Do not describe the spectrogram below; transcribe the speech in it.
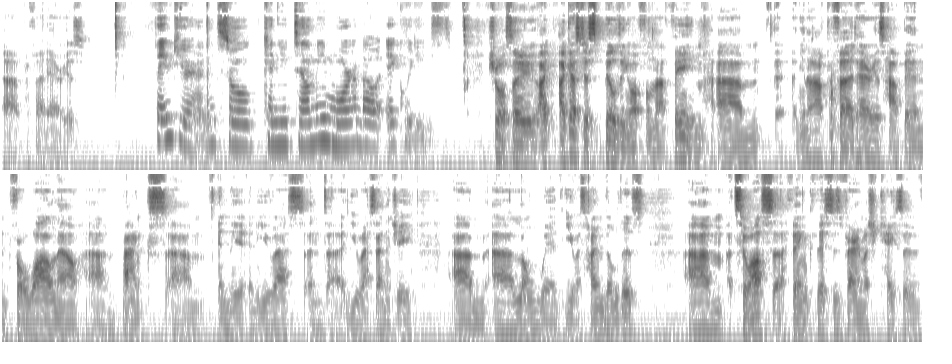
uh, preferred areas. Thank you, Aaron. So, can you tell me more about equities? Sure. So I, I, guess just building off on that theme, um, you know, our preferred areas have been for a while now um, banks um, in the in the US and uh, US energy, um, uh, along with US home builders. Um, to us, I think this is very much a case of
